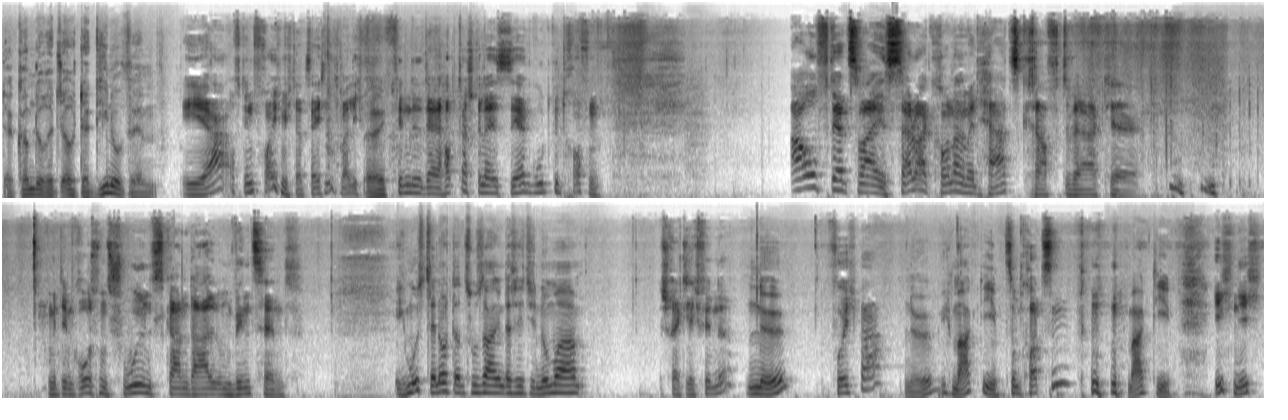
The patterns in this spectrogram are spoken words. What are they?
Da kommt doch jetzt auch der Kinofilm. Ja, auf den freue ich mich tatsächlich, weil ich Echt? finde, der Hauptdarsteller ist sehr gut getroffen. Auf der 2 Sarah Connor mit Herzkraftwerke. mit dem großen schwulen Skandal um Vincent. Ich muss dennoch dazu sagen, dass ich die Nummer. Schrecklich finde. Nö, Furchtbar. nö, ich mag die. Zum Kotzen. Ich mag die. ich nicht.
